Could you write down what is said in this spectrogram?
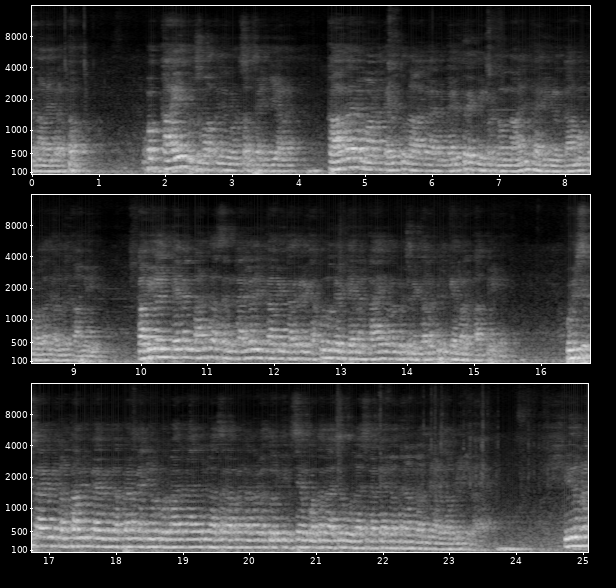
എന്നാണ് എന്റെ അർത്ഥം. അപ്പൊ കായെ കുറിച്ച് മാത്രം നിങ്ങളോട് സംസാരിക്കുകയാണ്. കാകാരമാണ് കരുത്തുള്ള ആകാരം. കരുത്തരെ കീഴ്പ്പെടുന്ന നാല് കാര്യങ്ങൾ കാമം ക്രോധം കണ്ട് കാമിനി. കവികളിൽ കേമൻ കാളിദാസൻ കലകളിൽ കാമി കഥകളിൽ കക്കുന്നതിൽ കേമൻ കായകളെ കുറിച്ച് കറുപ്പിൽ കേമൻ കാപ്പിരികൾ കുരിശിൽ കായകളുടെ കർത്താവിൽ കായകളുടെ കപ്പേട കന്യോട് കുർബാന കായകളുടെ ദാസകാമൻ കർണക തോൽക്കി ക്രിസ്ത്യാൻ കൊത്ത കാശ് ഉദാശ കപ്പ്യാൻ കടന്നിലാണ് കമ്പനിക്ക് കായ ഇനി നമ്മുടെ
